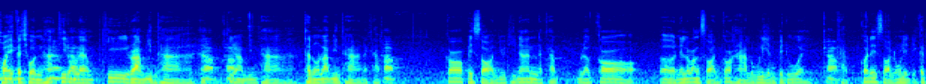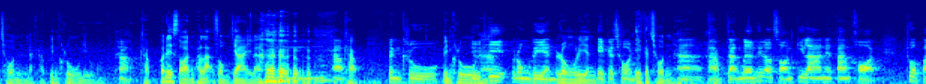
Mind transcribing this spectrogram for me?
ของเอกชนฮะคบที่โรงแรมที่รามอินทราฮะครับที่ครับรามอินทราถนนรามอินทรานะครับ ครับ ก็ไปสอนอยู่ที่นั่นนะครับ แล้วก็เอ่อในระหว่างสอนก็หาโรงเรียนไปด้วยครับ ก็ได้สอนโรงเรียนเอกชนนะครับ เป็นครูอยู่ครับครับ ก็ได้สอนพละสมใจแล้วอืมครับ ครับ เป็นครูเป็นครูอยู่ฮะ ที่โรงเรียนโรงเรียนเอกชนเอกชนฮะ อ่าครับจากเดิมที่เราสอนกีฬาเนี่ยตามคอร์ด ทั่วไป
